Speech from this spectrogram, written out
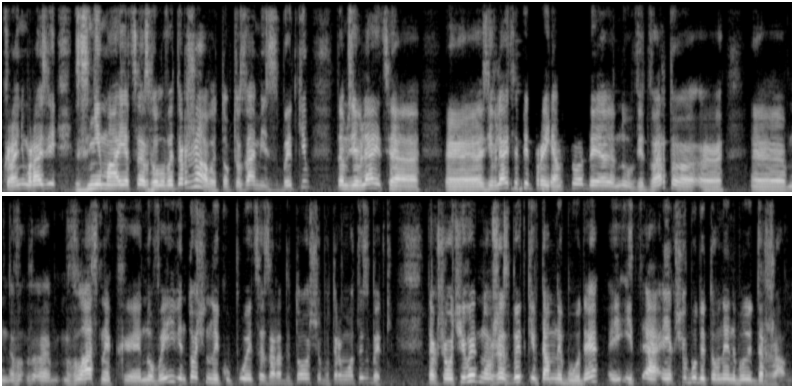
крайньому разі знімає це з голови держави. Тобто, замість збитків там з'являється. е, З'являється підприємство, де ну відверто е, власник новий він точно не купує це заради того, щоб отримувати збитки. Так що, очевидно, вже збитків там не буде, і а якщо буде, то вони не будуть державні.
